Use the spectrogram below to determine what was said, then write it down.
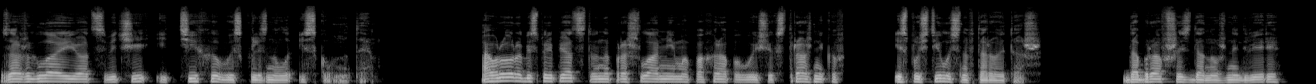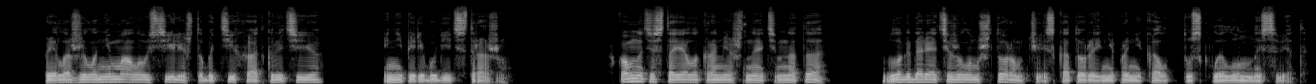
зажгла ее от свечи и тихо выскользнула из комнаты. Аврора беспрепятственно прошла мимо похрапывающих стражников и спустилась на второй этаж. Добравшись до нужной двери, приложила немало усилий, чтобы тихо открыть ее и не перебудить стражу. В комнате стояла кромешная темнота, благодаря тяжелым шторам, через которые не проникал тусклый лунный свет.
